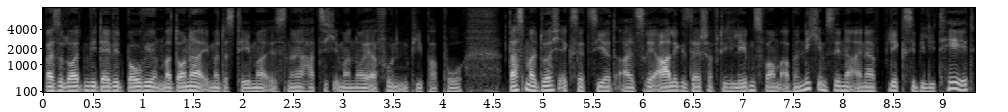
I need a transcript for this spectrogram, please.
bei so Leuten wie David Bowie und Madonna immer das Thema ist, ne, hat sich immer neu erfunden, pipapo. Das mal durchexerziert als reale gesellschaftliche Lebensform, aber nicht im Sinne einer Flexibilität,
